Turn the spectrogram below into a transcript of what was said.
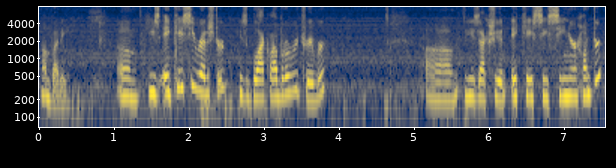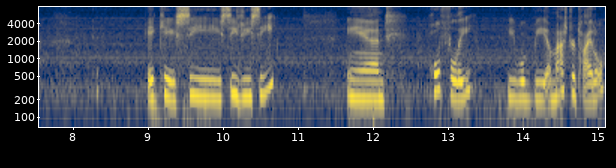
Huh, buddy? Um, he's AKC registered, he's a Black Labrador Retriever. Um, he's actually an AKC Senior Hunter, AKC CGC, and hopefully he will be a master title,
